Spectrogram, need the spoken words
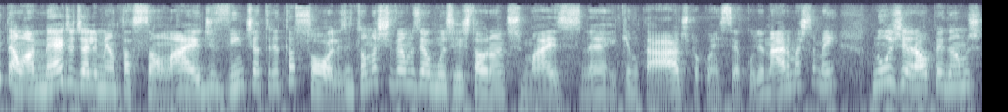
Então, a média de alimentação lá é de 20 a 30 soles. Então, nós tivemos em alguns restaurantes mais né, requintados para conhecer a culinária, mas também, no geral, pegamos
